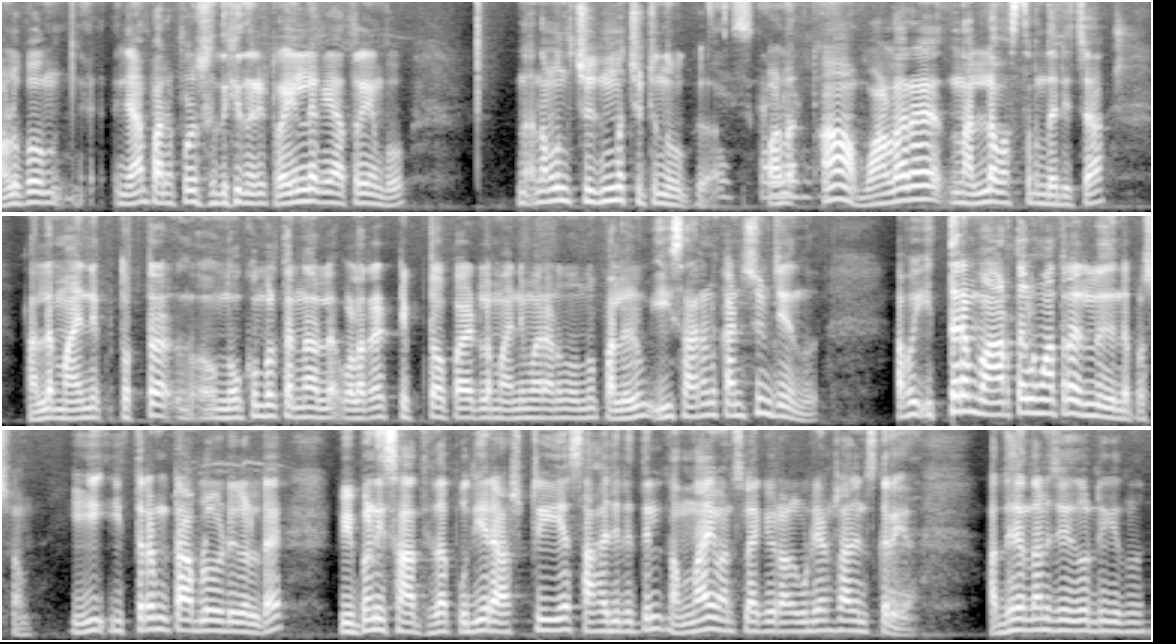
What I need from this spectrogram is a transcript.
നമ്മളിപ്പോൾ ഞാൻ പലപ്പോഴും ശ്രദ്ധിക്കുന്നത് ട്രെയിനിലൊക്കെ യാത്ര ചെയ്യുമ്പോൾ നമ്മളൊന്ന് ചുമ്മാ ചുറ്റും നോക്കുക. ആ വളരെ നല്ല വസ്ത്രം ധരിച്ച നല്ല മാന്യ തൊട്ട് നോക്കുമ്പോൾ തന്നെ നല്ല വളരെ ടിപ്പ് ടോപ്പ് ആയിട്ടുള്ള മാന്യന്മാരാണെന്ന് തോന്നുന്നു പലരും ഈ സാധനം കൺസ്യൂം ചെയ്യുന്നത്. അപ്പോൾ ഇത്തരം വാർത്തകൾ മാത്രമല്ലല്ലോ ഇതിന്റെ പ്രശ്നം. ഈ ഇത്തരം ടാബ്ലോയിഡുകളുടെ വിപണി സാധ്യത പുതിയ രാഷ്ട്രീയ സാഹചര്യത്തിൽ നന്നായി മനസ്സിലാക്കിയ ഒരാൾ കൂടിയാണ് ഷാജൻ സ്കറിയ. അദ്ദേഹം എന്താണ് ചെയ്തുകൊണ്ടിരിക്കുന്നത്?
